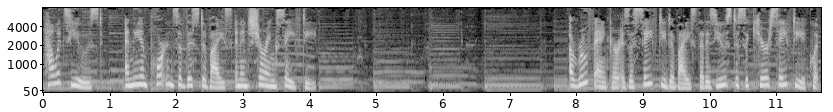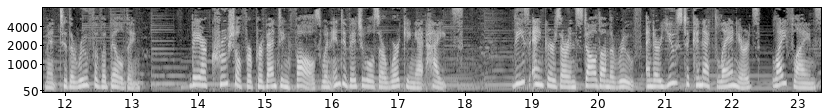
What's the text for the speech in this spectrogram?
how it's used, and the importance of this device in ensuring safety. A roof anchor is a safety device that is used to secure safety equipment to the roof of a building. They are crucial for preventing falls when individuals are working at heights. These anchors are installed on the roof and are used to connect lanyards, lifelines,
